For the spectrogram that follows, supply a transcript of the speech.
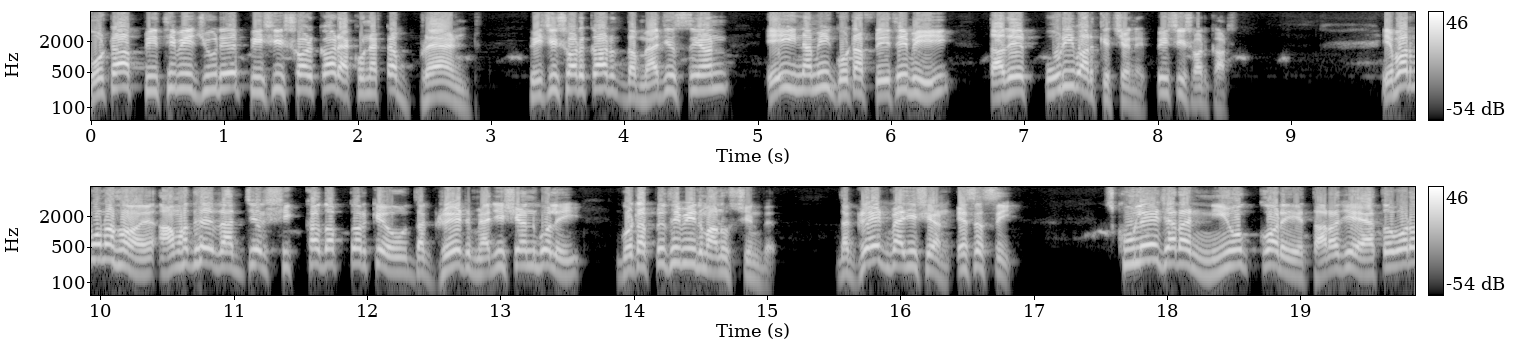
গোটা পৃথিবী জুড়ে পিসি সরকার এখন একটা brand PC Sarkar the magician এই নামই গোটা পৃথিবী তাদের পরিবারকে চেনে পিসি সরকার। এবার মনে হয় আমাদের রাজ্যের শিক্ষা দপ্তরকেও দ্য গ্রেট ম্যাজিশিয়ান বলেই গোটা পৃথিবীর মানুষ চিনবে। দ্য গ্রেট ম্যাজিশিয়ান এসএসসি স্কুলে যারা নিয়োগ করে, তারা যে এত বড়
